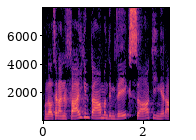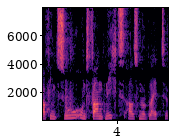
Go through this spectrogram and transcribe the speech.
Und als er einen Feigenbaum an dem Weg sah, ging er auf ihn zu und fand nichts als nur Blätter.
